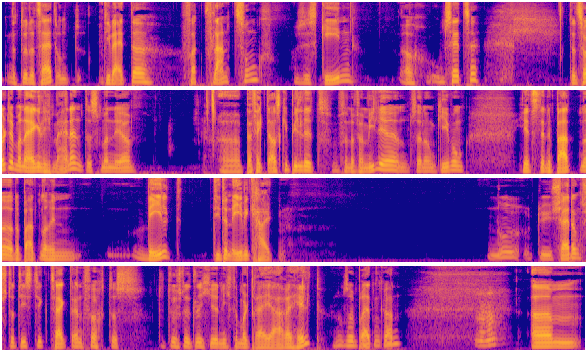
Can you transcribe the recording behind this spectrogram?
Natur der Zeit und die Weiterfortpflanzung, also das Gen auch umsetze. Dann sollte man eigentlich meinen, dass man ja äh, perfekt ausgebildet von der Familie und seiner Umgebung jetzt einen Partner oder Partnerin wählt, die dann ewig halten. Nur die Scheidungsstatistik zeigt einfach, dass der durchschnittliche nicht einmal drei Jahre hält in unserem Breitengrad. Mhm. Ähm,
